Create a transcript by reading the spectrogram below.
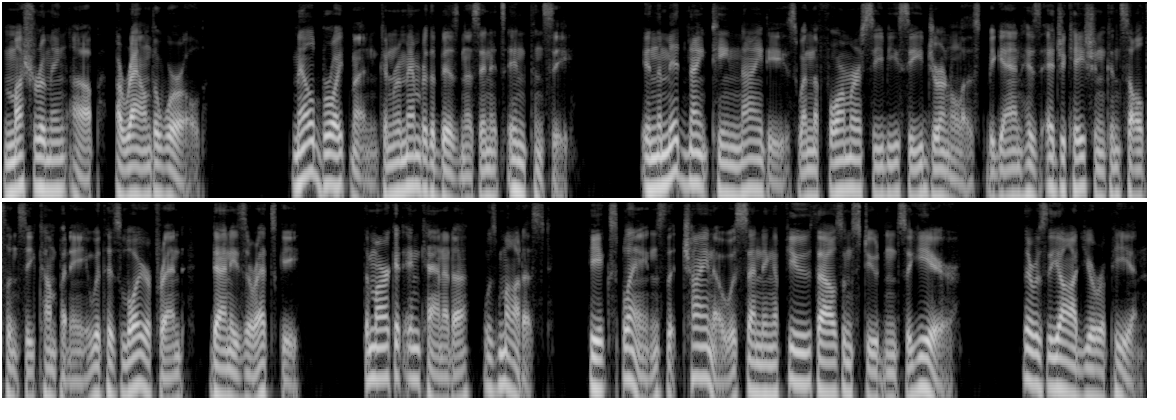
mushrooming up around the world. Mel Broitman can remember the business in its infancy in the mid 1990s, when the former CBC journalist began his education consultancy company with his lawyer friend Danny Zaretsky, the market in Canada was modest. He explains that China was sending a few thousand students a year. There was the odd European.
